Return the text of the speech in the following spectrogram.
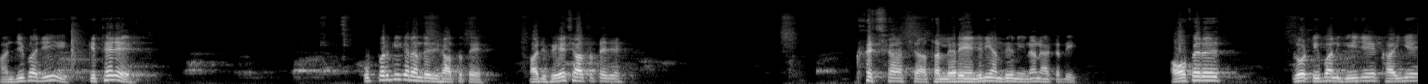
ਹਾਂਜੀ ਭਾਜੀ ਕਿੱਥੇ ਜੇ? ਉੱਪਰ ਕੀ ਕਰਨ ਦੇ ਜੀ ਛੱਤ ਤੇ? ਅੱਜ ਫੇਰ ਛੱਤ ਤੇ ਜੇ। ਅੱਛਾ ਅੱਛਾ, ਥੱਲੇ ਰੇਂਜ ਨਹੀਂ ਆਉਂਦੀ ਹੋਣੀ ਨਾ ਨੈਟ ਦੀ। ਆਓ ਫਿਰ ਰੋਟੀ ਬਣ ਗਈ ਜੇ, ਖਾਈਏ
